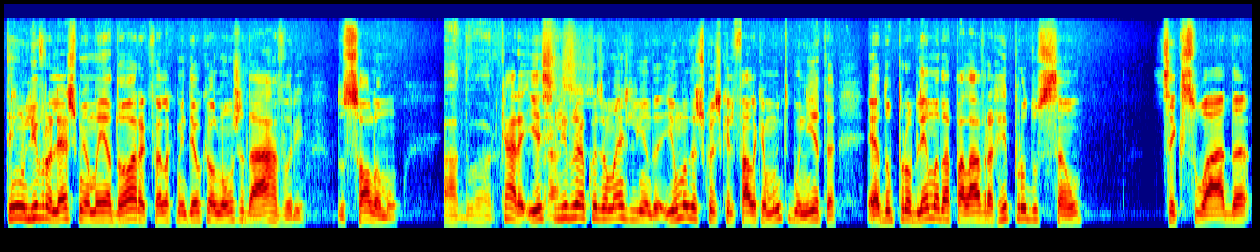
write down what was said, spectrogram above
Tem um livro, aliás, que minha mãe adora, que foi ela que me deu, que é O Longe da Árvore, do Solomon. Adoro. Cara, e esse livro é a coisa mais linda. E uma das coisas que ele fala que é muito bonita é do problema da palavra reprodução sexuada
